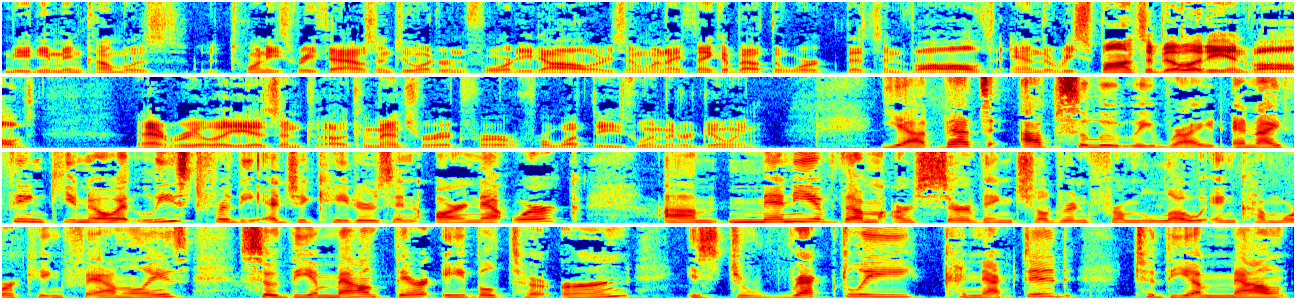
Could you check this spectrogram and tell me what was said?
medium income was twenty-three thousand two hundred and forty dollars. And when I think about the work that's involved and the responsibility involved, that really isn't uh, commensurate for, for what these women are doing. Yeah, that's absolutely right. And I think, you know, at least for the educators in our network, um, many of them are serving children from low income working families. So the amount they're able to earn is directly connected to the amount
